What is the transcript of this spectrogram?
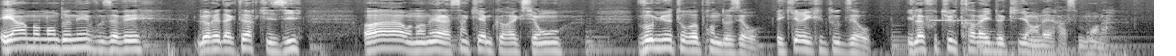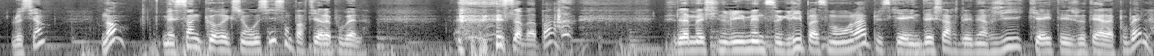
et à un moment donné vous avez le rédacteur qui se dit oh, on en est à la cinquième correction, vaut mieux tout reprendre de zéro, et qui réécrit tout de zéro. Il a foutu le travail de qui en l'air à ce moment-là? Le sien? Non, mais cinq corrections aussi sont parties à la poubelle. ça va pas. La machinerie humaine se grippe à ce moment-là, puisqu'il y a une décharge d'énergie qui a été jetée à la poubelle.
